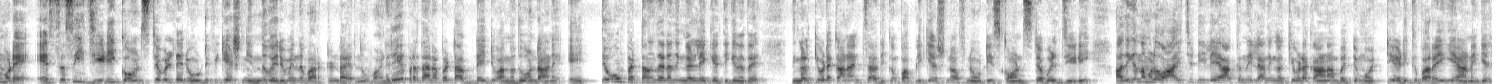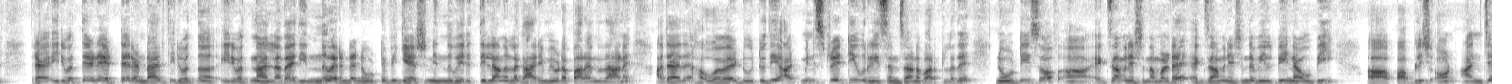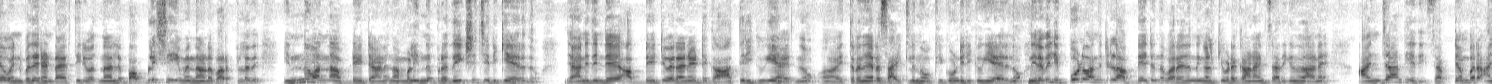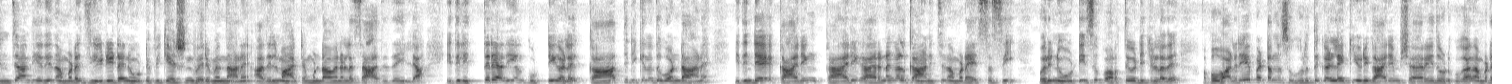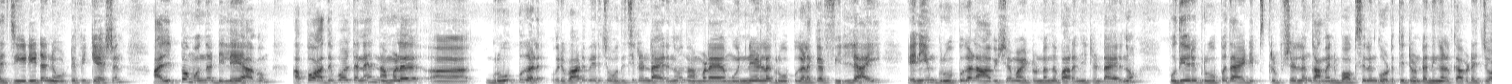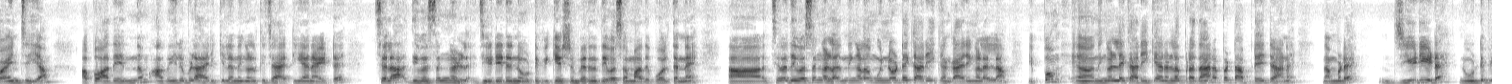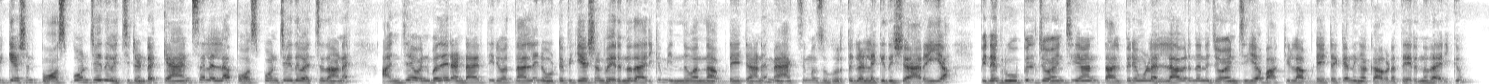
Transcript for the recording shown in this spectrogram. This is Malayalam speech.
നമ്മുടെ S S C G D കോൺസ്റ്റബിളിന്റെ notification ഇന്ന് വരുമെന്ന് പറഞ്ഞിട്ടുണ്ടായിരുന്നു. വളരെ പ്രധാനപ്പെട്ട അപ്ഡേറ്റ് വന്നതുകൊണ്ടാണ് ഏറ്റവും പെട്ടെന്ന് തന്നെ നിങ്ങളിലേക്ക് എത്തിക്കുന്നത്. നിങ്ങൾക്ക് ഇവിടെ കാണാൻ സാധിക്കും publication of notice constable G D അധികം നമ്മൾ വായിച്ച് ഡിലേ ആക്കുന്നില്ല. നിങ്ങൾക്ക് ഇവിടെ കാണാൻ പറ്റും. ഒറ്റയടിക്ക് പറയുകയാണെങ്കിൽ ഇരുപത്തേഴ് എട്ട് രണ്ടായിരത്തി ഇരുപത്തി ഇരുപത്തിനാലിന് അതായത് ഇന്ന് വരേണ്ട നോട്ടിഫിക്കേഷൻ ഇന്ന് വരുത്തില്ല എന്നുള്ള കാര്യം ഇവിടെ പറയുന്നതാണ്. അതായത് however due to the administrative reasons ആണ് പറഞ്ഞിട്ടുള്ളത്. നോട്ടീസ് ഓഫ് എക്സാമിനേഷൻ നമ്മുടെ എക്സാമിനേഷന്റെ will be now be publish on അഞ്ച് ഒൻപത് രണ്ടായിരത്തി ഇരുപത്തിനാലിൽ പബ്ലിഷ് ചെയ്യുമെന്നാണ് പറഞ്ഞിട്ടുള്ളത്. ഇന്ന് വന്ന അപ്ഡേറ്റ് ആണ് നമ്മൾ ഇന്ന് പ്രതീക്ഷിച്ചിരിക്കുകയായിരുന്നു. ഞാനിതിന്റെ അപ്ഡേറ്റ് വരാനായിട്ട് കാത്തിരിക്കുകയായിരുന്നു. ഇത്ര നേരം സൈറ്റിൽ നോക്കിക്കൊണ്ടിരിക്കുകയായിരുന്നു. നിലവിൽ ഇപ്പോൾ വന്നിട്ടുള്ള അപ്ഡേറ്റ് എന്ന് പറയുന്നത് നിങ്ങൾക്ക് ഇവിടെ കാണാൻ സാധിക്കുന്നതാണ്. അഞ്ചാം തീയതി സെപ്റ്റംബർ അഞ്ചാം തീയതി നമ്മുടെ ജി ഡിയുടെ നോട്ടിഫിക്കേഷൻ വരുമെന്നാണ്. അതിൽ മാറ്റമുണ്ടാവാനുള്ള സാധ്യതയില്ല. ഇതിൽ ഇത്രയധികം കുട്ടികൾ കാത്തിരിക്കുന്നത് കൊണ്ടാണ് ഇതിന്റെ കാര്യം കാര്യകാരണങ്ങൾ കാണിച്ച് നമ്മുടെ എസ് എസ് സി ഒരു നോട്ടീസ് പുറത്തുവിട്ടിട്ടുള്ളത്. അപ്പോൾ വളരെ പെട്ടെന്ന് സുഹൃത്തുക്കളിലേക്ക് ഈ ഒരു കാര്യം ഷെയർ ചെയ്ത് കൊടുക്കുക. നമ്മുടെ ജി ഡിയുടെ നോട്ടിഫിക്കേഷൻ അല്പം ഒന്ന് ഡിലേ ആകും. അപ്പോൾ അതുപോലെ തന്നെ നമ്മൾ ഗ്രൂപ്പുകൾ ഒരുപാട് പേര് ചോദിച്ചിട്ടുണ്ടായിരുന്നു. നമ്മുടെ മുന്നേ ഉള്ള ഗ്രൂപ്പുകളൊക്കെ ഫില്ലായി ഇനിയും ഗ്രൂപ്പുകൾ ആവശ്യമായിട്ടുണ്ടെന്ന് പറഞ്ഞിട്ടുണ്ടായിരുന്നു. പുതിയൊരു ഗ്രൂപ്പ് താഴെ ഡിസ്ക്രിപ്ഷനിലും കമന്റ് ബോക്സിലും കൊടുത്തിട്ടുണ്ട്. നിങ്ങൾക്ക് അവിടെ ജോയിൻ ചെയ്യാം. അപ്പോൾ അതെന്നും അവൈലബിൾ ആയിരിക്കില്ല നിങ്ങൾക്ക് ചാറ്റ് ചെയ്യാനായിട്ട്. ചില ദിവസങ്ങളിൽ ജി ഡിയുടെ നോട്ടിഫിക്കേഷൻ വരുന്ന ദിവസം അതുപോലെ തന്നെ ചില ദിവസങ്ങൾ അത് നിങ്ങൾ മുന്നോട്ടേക്ക് അറിയിക്കാം കാര്യങ്ങളെല്ലാം. ഇപ്പം നിങ്ങളിലേക്ക് അറിയിക്കാനുള്ള പ്രധാനപ്പെട്ട അപ്ഡേറ്റ് ആണ് നമ്മുടെ ജി ഡിയുടെ നോട്ടിഫിക്കേഷൻ പോസ്റ്റ്പോൺ ചെയ്ത് വെച്ചിട്ടുണ്ട്. ക്യാൻസൽ അല്ല പോസ്റ്റ്പോൺ ചെയ്ത് വെച്ചതാണ്. അഞ്ച് ഒൻപത് രണ്ടായിരത്തി ഇരുപത്തിനാലിന് നോട്ടിഫിക്കേഷൻ വരുന്നതായിരിക്കും. ഇന്ന് വന്ന അപ്ഡേറ്റ് ആണ്. മാക്സിമം സുഹൃത്തുക്കളിലേക്ക് ഇത് ഷെയർ ചെയ്യുക. പിന്നെ ഗ്രൂപ്പിൽ ജോയിൻ ചെയ്യാൻ താല്പര്യമുള്ള എല്ലാവരും തന്നെ ജോയിൻ ചെയ്യുക. ബാക്കിയുള്ള അപ്ഡേറ്റ് ഒക്കെ നിങ്ങൾക്ക് അവിടെ തരുന്നതായിരിക്കും.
